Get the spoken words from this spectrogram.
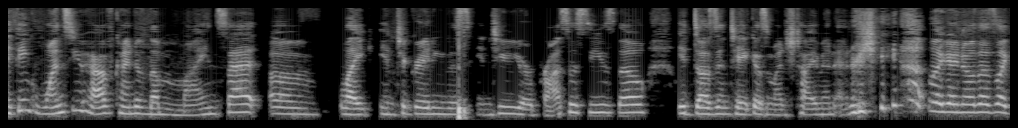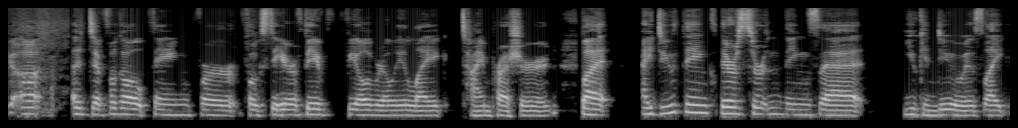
I think once you have kind of the mindset of like integrating this into your processes though it doesn't take as much time and energy. Like i know that's like a, a difficult thing for folks to hear if they feel really like time pressured but i do think there's certain things that you can do is like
